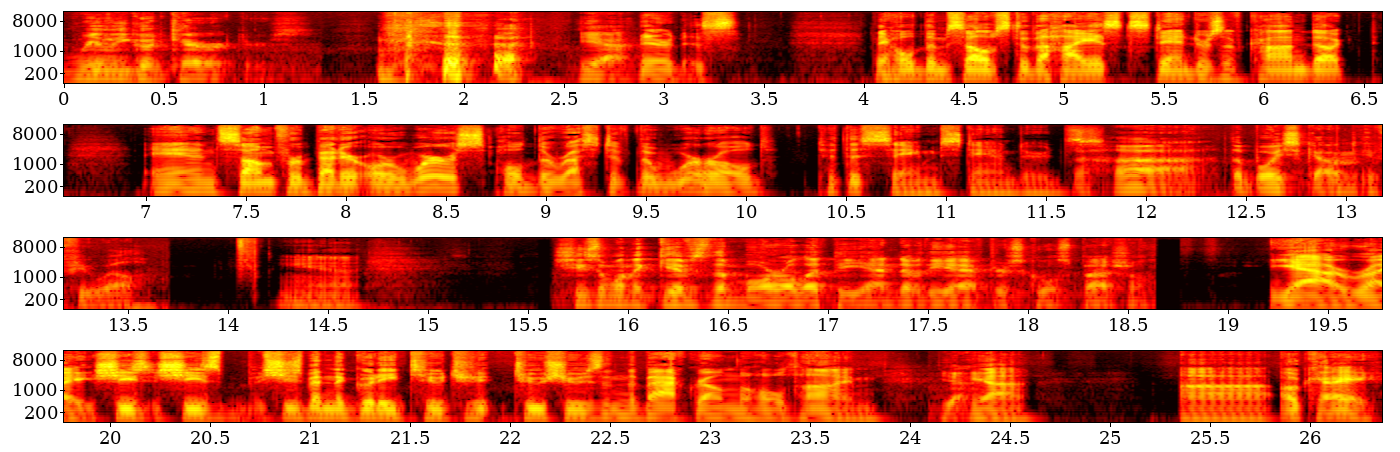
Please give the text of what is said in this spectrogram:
Really good characters. yeah. There it is. They hold themselves to the highest standards of conduct, and some, for better or worse, hold the rest of the world to the same standards. Ah, the Boy Scout, if you will. Yeah. She's the one that gives the moral at the end of the after school special. Yeah, right. She's she's she's been the goody two two shoes in the background the whole time. Yeah. Yeah. Uh, okay.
